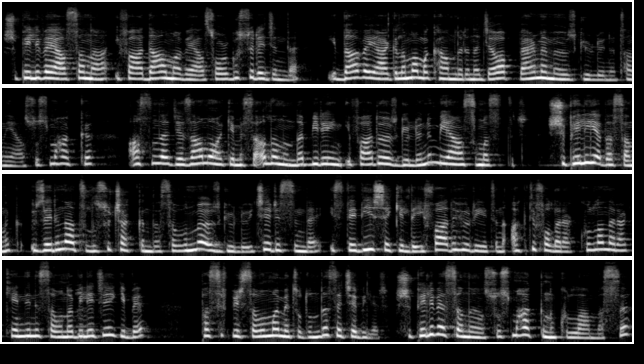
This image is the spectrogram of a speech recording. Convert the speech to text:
Şüpheli veya sana ifade alma veya sorgu sürecinde iddia ve yargılama makamlarına cevap vermeme özgürlüğünü tanıyan susma hakkı aslında ceza muhakemesi alanında bireyin ifade özgürlüğünün bir yansımasıdır. Şüpheli ya da sanık üzerine atılı suç hakkında savunma özgürlüğü içerisinde istediği şekilde ifade hürriyetini aktif olarak kullanarak kendini savunabileceği gibi pasif bir savunma metodunu da seçebilir. Şüpheli ve sanığın susma hakkını kullanması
